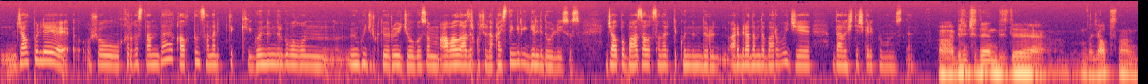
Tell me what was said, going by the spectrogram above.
Жалпы эле ошол кыргызстанда калктын санариптик көндүмдөргө болгон мүмкүнчүлүктөрү же болбосо абалы азыркы учурда кайсы деңгээлге келди деп ойлойсуз? Жалпы базалык санариптик көндүмдөр ар бир адамда барбы же дагы иштеш керекпи мунун үстүнөн? Биринчиден бизде мындай жалпысынан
